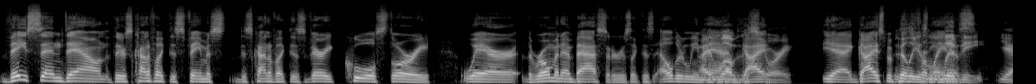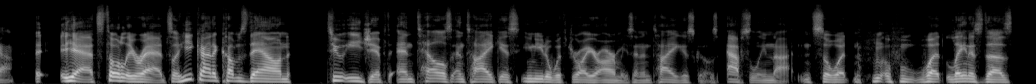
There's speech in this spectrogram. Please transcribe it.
they send down. There's kind of like this famous, this kind of like this very cool story where the Roman ambassador is like this elderly man. I love this guy, story. Yeah, Gaius Popillius from Laenas. Livy. Yeah. Uh, Yeah, it's totally rad. So he kind of comes down to Egypt and tells Antiochus, "You need to withdraw your armies." And Antiochus goes, "Absolutely not." And so what what Laenas does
